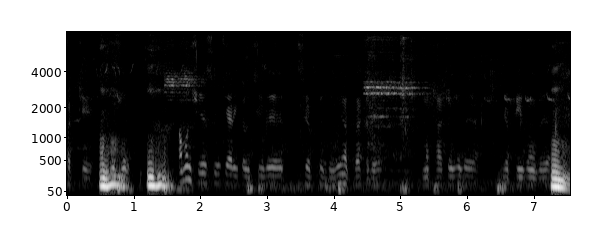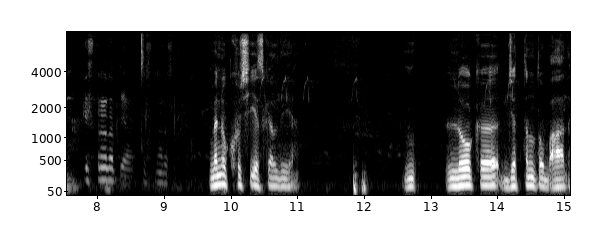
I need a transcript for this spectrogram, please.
ਬੱਚੇ ਬਜ਼ੁਰਗ ਅਮਨ ਸ਼ੇਰ ਸਿੰਘ ਚੈਰੀ ਕਲਸੀ ਦੇ ਸਿਰ ਤੇ ਦੋਵੇਂ ਹੱਥ ਰੱਖਦੇ ਆ ਮੱਥਾ ਚੁੰਮਦੇ ਆ ਜੱਫੀ ਪਾਉਂਦੇ ਆ। ਕਿਸ ਤਰ੍ਹਾਂ ਦਾ ਪਿਆਰ ਕਿਸ ਤਰ੍ਹਾਂ ਦਾ ਸਤਿਕਾਰ? ਮੈਨੂੰ ਖੁਸ਼ੀ ਇਸ ਗੱਲ ਦੀ ਆ। ਲੋਕ ਜਿੱਤਣ ਤੋਂ ਬਾਅਦ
